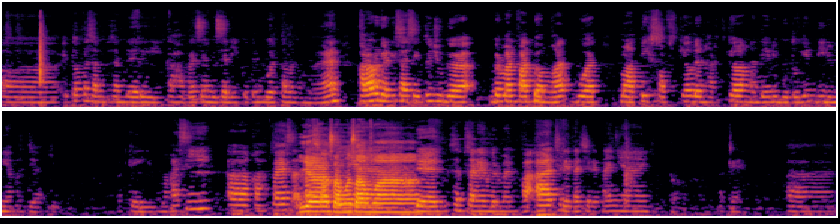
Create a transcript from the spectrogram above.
uh, itu pesan-pesan dari KHPS yang bisa diikutin buat teman-teman. Karena organisasi itu juga bermanfaat banget buat melatih soft skill dan hard skill yang nantinya dibutuhin di dunia kerja. Gitu. Oke, makasih uh, KHPS atas Iya, sama-sama. Dan pesan-pesan yang bermanfaat, cerita-ceritanya gitu. Oke. Uh,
